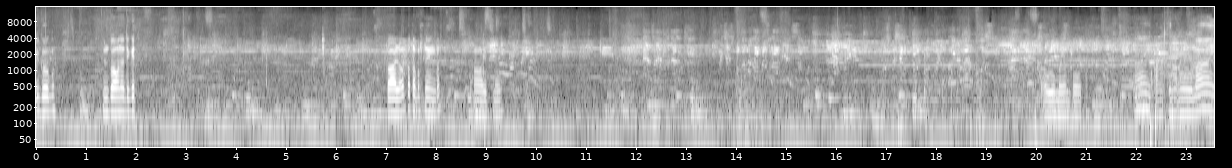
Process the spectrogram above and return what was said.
Uy, gogo. Doon pa ako nadikit. Kala ko patapos na yung gas. Ayop na yun. Umay ang puta. Ay, pangit na umay.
